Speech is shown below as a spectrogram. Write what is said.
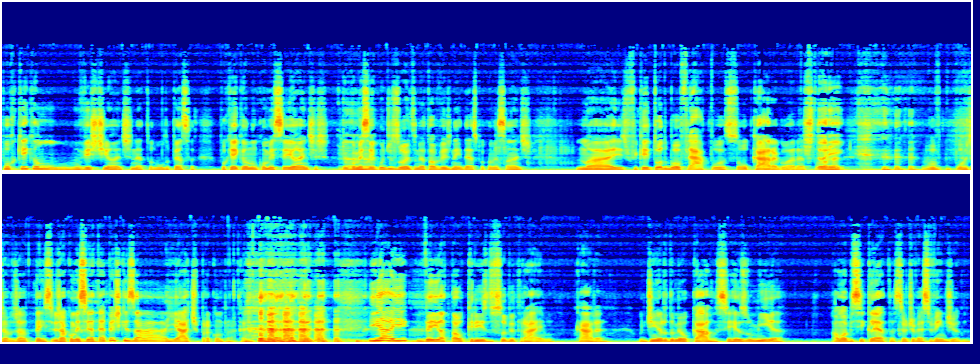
Por que, que eu não investi antes, né? Todo mundo pensa, por que, que eu não comecei antes? Eu comecei Aham. com 18, né? Talvez nem desse pra começar antes. Mas fiquei todo bom. Falei, ah, pô, sou o cara agora. Estourei. porra, vou- pô, já, já, pensei- já comecei até a pesquisar iate pra comprar, cara. e aí veio a tal crise do subprime. Cara, o dinheiro do meu carro se resumia a uma bicicleta, se eu tivesse vendido.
